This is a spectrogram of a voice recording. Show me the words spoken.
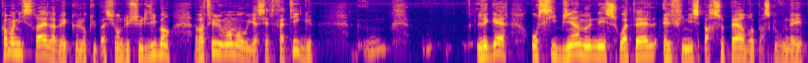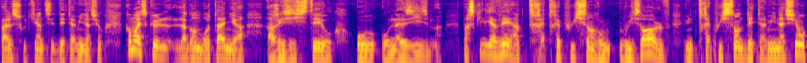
comme en Israël avec l'occupation du Sud-Liban, à partir du moment où il y a cette fatigue, les guerres, aussi bien menées soient-elles, elles finissent par se perdre parce que vous n'avez pas le soutien de cette détermination. Comment est-ce que la Grande-Bretagne a, résisté au, nazisme? Parce qu'il y avait un très très puissant resolve, une très puissante détermination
